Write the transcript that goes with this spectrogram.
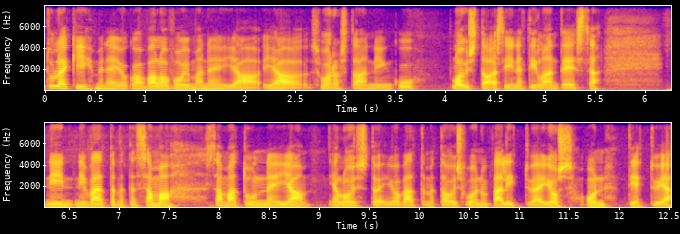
tuleekin ihminen, joka on valovoimainen ja, ja suorastaan niin kuin loistaa siinä tilanteessa – niin, niin välttämättä sama, sama tunne ja, ja loisto ei ole välttämättä olisi voinut välittyä, jos on tiettyjä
